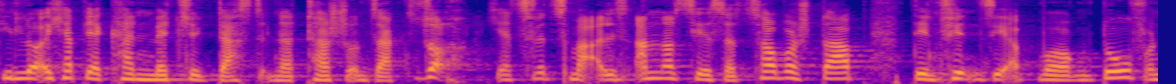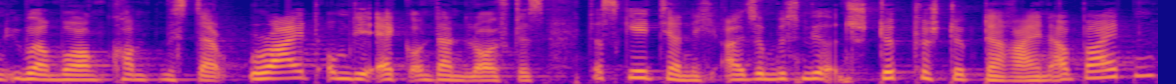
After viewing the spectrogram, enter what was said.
die, ich habe ja keinen Magic Dust in der Tasche und sag, so, jetzt wird's mal alles anders. Hier ist der Zauberstab. Den finden Sie ab morgen doof und übermorgen kommt Mr. Wright um die Ecke und dann läuft es. Das geht ja nicht. Also müssen wir uns Stück für Stück da reinarbeiten.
